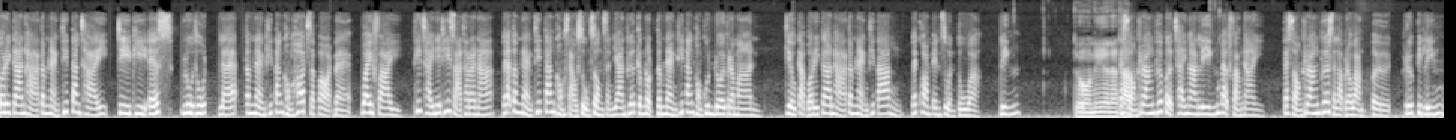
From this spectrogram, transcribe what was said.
บริการหาตำแหน่งที่ตั้งใช้ GPS Bluetooth และตำแหน่งที่ตั้งของฮอตสปอตแบบ Wi-Fi ที่ใช้ในที่สาธารณะ และตำแหน่งที่ตั้งของเสาสูงส่งสัญญาณเพื่อกำหนดตำแหน่งที่ตั้งของคุณโดยประมาณ เกี่ยวกับบริการหาตำแหน่งที่ตั้ง และความเป็นส่วนตัว ลิงก์ ตรงนี้นะคแต่รับสองครั้งเพื่อเปิดใช้งานลิงก์แบบฝั่งใน แต่สองครั้งเพื่อสลับระหว่างเปิดหรือปิดลิงก์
